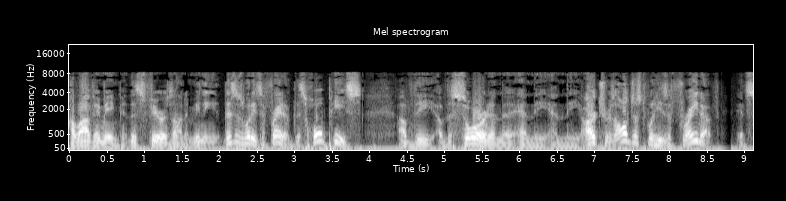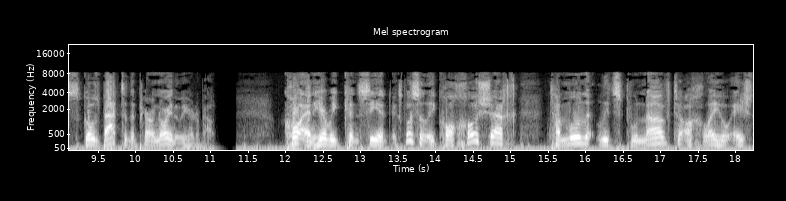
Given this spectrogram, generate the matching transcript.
Alavimim. This fear is on him. Meaning, this is what he's afraid of. This whole piece of the of the sword and the and the and the archer is all just what he's afraid of. It goes back to the paranoia that we heard about. And here we can see it explicitly. tamun litzpunav te'achlehu eish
